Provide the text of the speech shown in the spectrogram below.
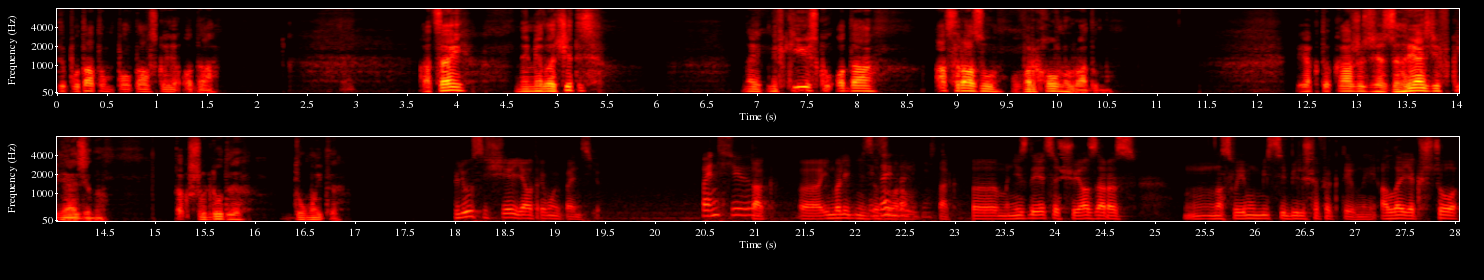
депутатом Полтавської ОДА. А цей не мілочитись навіть не в Київську ОДА, а сразу в Верховну Раду. Як то кажуть, з грязі в князіна. Так що люди, думайте. Плюс ще я отримую пенсію. Пенсію Так, е, інвалідність за За зором. інвалідність. Так. Е, Мені здається, що я зараз на своєму місці більш ефективний. Але якщо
